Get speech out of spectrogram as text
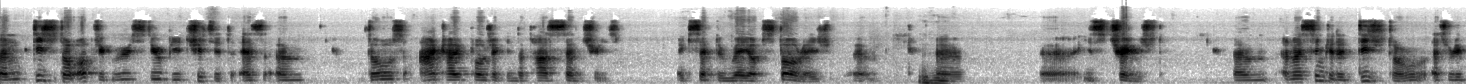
um, digital object will still be treated as um, those archive projects in the past centuries, except the way of storage um, mm-hmm. uh, uh, is changed. Um, and I think the digital actually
